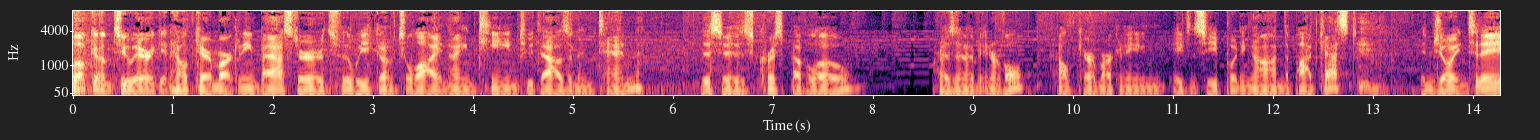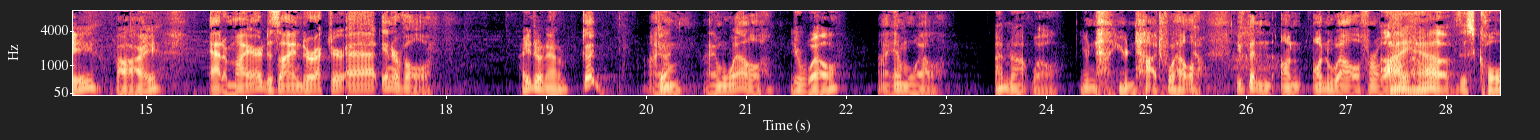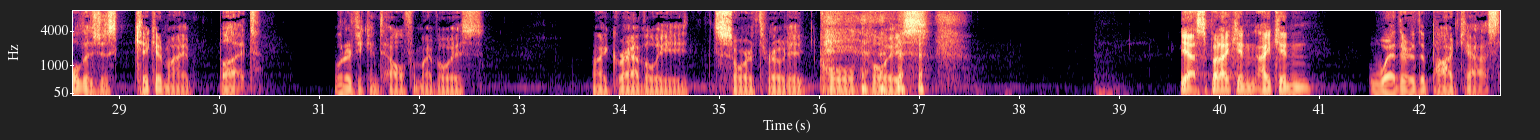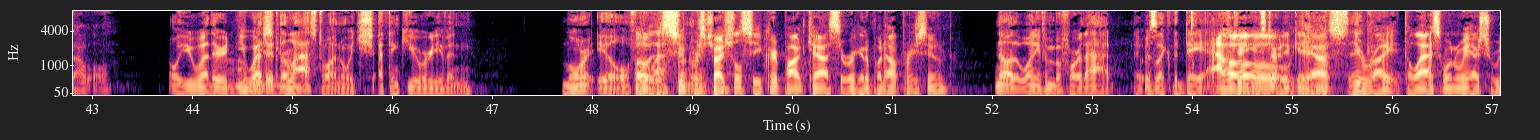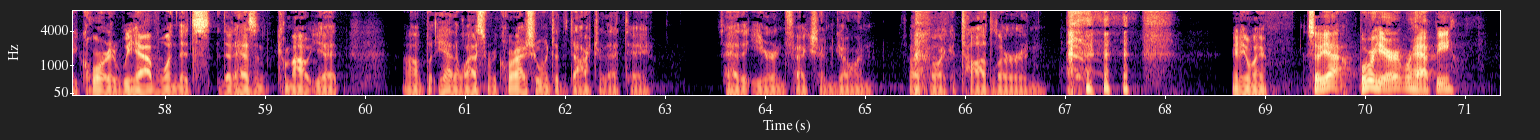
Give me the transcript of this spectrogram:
Welcome to Arrogant Healthcare Marketing Bastards for the week of July 19, 2010. This is Chris Bevolo, president of Interval, healthcare marketing agency putting on the podcast. and joined today by Adam Meyer, design director at Interval. How you doing, Adam? Good. I Good. am I am well. You're well? I am well. I'm not well. You're not you're not well. You've been un, unwell for a while. I now. have. This cold is just kicking my butt. Wonder if you can tell from my voice. My gravelly, sore throated, cold voice. Yes, but I can I can weather the podcast. I will. Well, you weathered I'll you weathered the last one, which I think you were even more ill for Oh, the the super one, weren't you? special secret podcast that we're going to put out pretty soon. No, the one even before that. It was like the day after you started oh, getting Oh, yes, sick. you're right. The last one we actually recorded. We have one that's that hasn't come out yet. Uh, but yeah, the last one recorded. I actually went to the doctor that day. I had the ear infection going. So I feel like a toddler. And anyway, so yeah, but we're here. We're happy.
